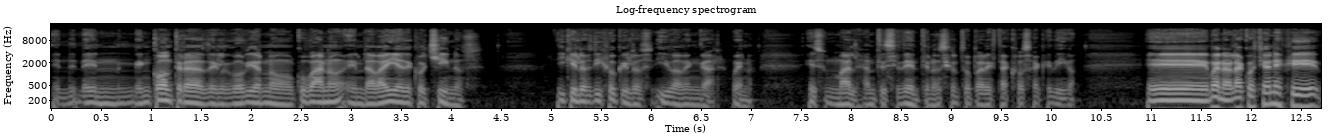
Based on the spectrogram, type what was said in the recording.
en, contra del gobierno cubano en la bahía de Cochinos y que los dijo que los iba a vengar. Bueno, es un mal antecedente, ¿no es cierto?, para estas cosas que digo. Eh, bueno, la cuestión es que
